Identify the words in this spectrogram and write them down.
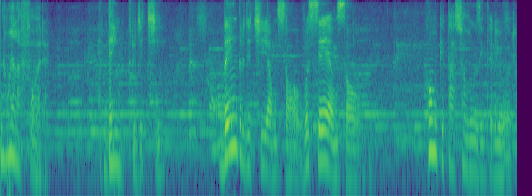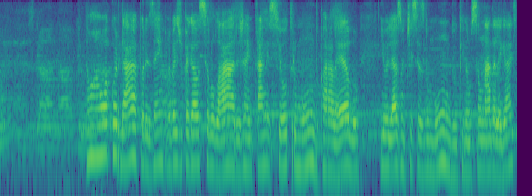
não é lá fora, é dentro de ti. Dentro de ti há um sol, você é um sol. Como que está a sua luz interior? Então, ao acordar, por exemplo, ao invés de pegar o celular e já entrar nesse outro mundo paralelo e olhar as notícias do mundo que não são nada legais,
